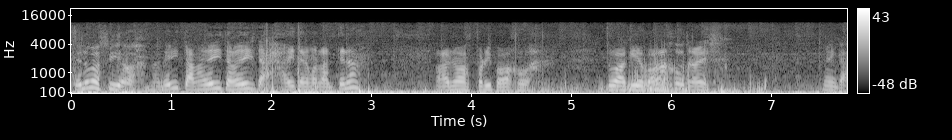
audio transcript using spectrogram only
que no me fío, maderita, maderita, maderita, ahí tenemos la antena, ahora nos vamos por ahí para abajo todo aquí para abajo otra vez. Venga.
